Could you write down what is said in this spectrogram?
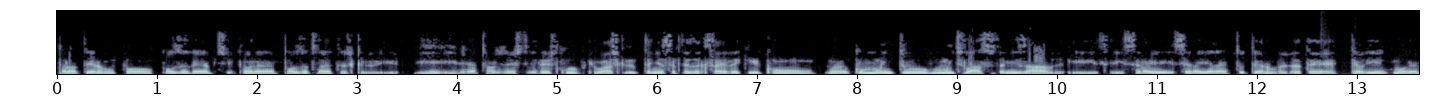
para o termo, para, para, os adeptos e para, para os atletas que, e, e, diretores deste, deste clube, que eu acho que tenho a certeza que saio daqui com, eh, com muito, muitos laços de amizade e, e serei, serei adepto do termo até, até o dia em que morrer.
